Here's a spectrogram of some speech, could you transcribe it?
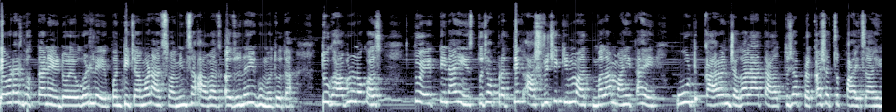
तेवढ्याच भक्ताने डोळे उघडले पण तिच्या मनात स्वामींचा आवाज अजूनही घुमत होता. तू घाबरू नकोस. तू एकटी नाहीस तुझ्या प्रत्येक आश्रूची किंमत मला माहीत आहे. उठ कारण जगाला आता तुझ्या प्रकाशाचं पाहायचं आहे.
